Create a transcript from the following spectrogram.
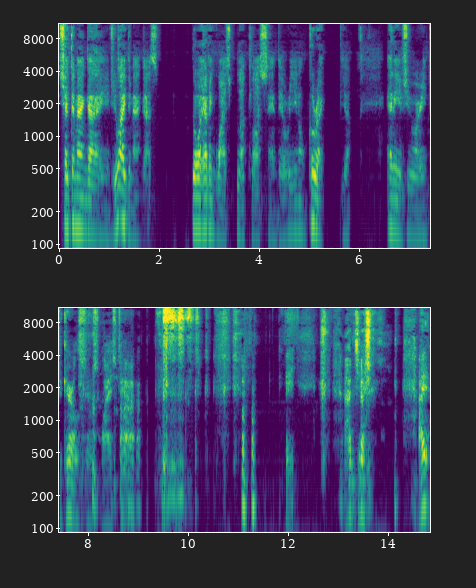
check the manga. And if you like the mangas, go ahead and watch Blood Plus and the original. Correct. Yeah. And if you are into girls, just watch the. hey, I'm just. I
